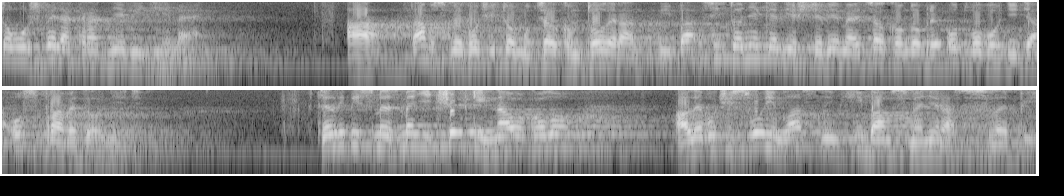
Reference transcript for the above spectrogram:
to už veľakrát nevidíme. A tam sme voči tomu celkom tolerantní. Ba si to niekedy ešte vieme aj celkom dobre odôvodniť a ospravedlniť. Chceli by sme zmeniť všetkých naokolo, ale voči svojim vlastným chybám sme neraz slepí.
